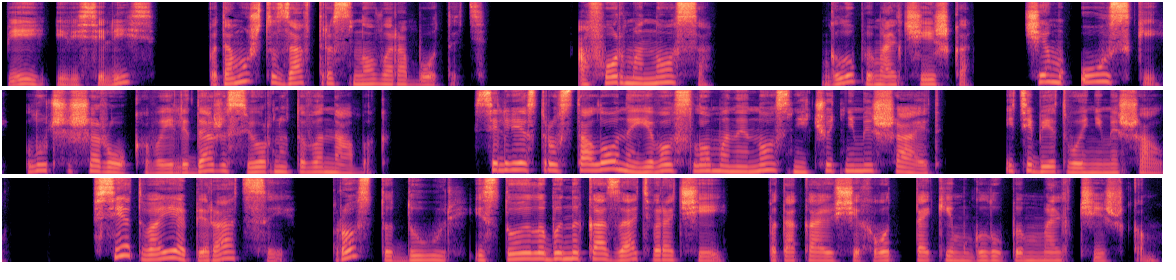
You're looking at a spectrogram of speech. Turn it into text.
пей и веселись, потому что завтра снова работать. А форма носа? Глупый мальчишка, чем узкий, лучше широкого или даже свернутого на бок. Сильвестру Сталлоне его сломанный нос ничуть не мешает, и тебе твой не мешал. Все твои операции — просто дурь, и стоило бы наказать врачей, потакающих вот таким глупым мальчишкам.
